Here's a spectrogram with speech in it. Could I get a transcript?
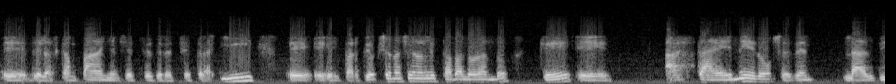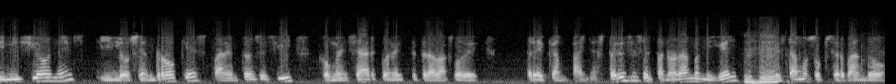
eh, de las campañas, etcétera, etcétera. Y eh, el Partido Acción Nacional está valorando que eh, hasta enero se den las dimisiones y los enroques para entonces sí comenzar con este trabajo de pre-campañas. Pero ese es el panorama, Miguel, que estamos observando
